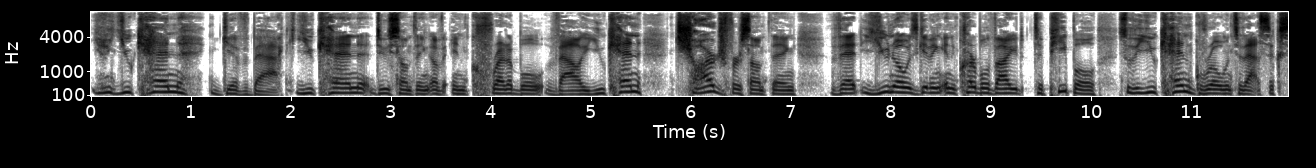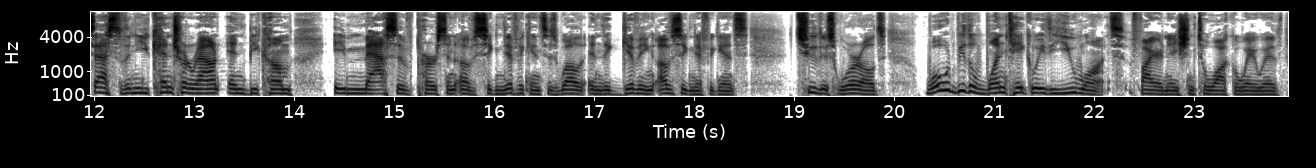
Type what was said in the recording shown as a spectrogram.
you know, you can give back. You can do something of incredible value. You can charge for something that you know is giving incredible value to people so that you can grow into that success. So then you can turn around and become a massive person of significance as well in the giving of significance to this world. What would be the one takeaway that you want Fire Nation to walk away with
